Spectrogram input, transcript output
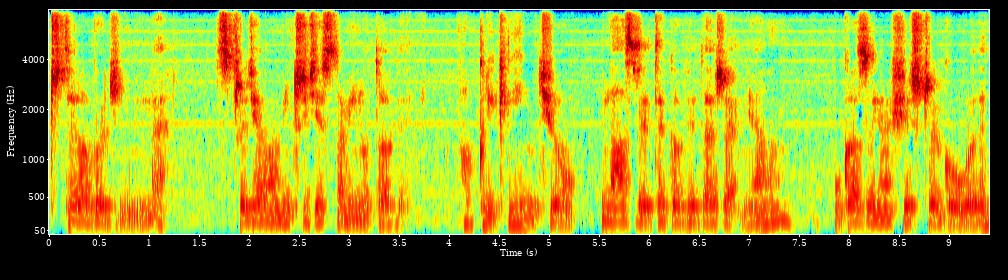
4-godzinne z przedziałami 30-minutowymi. Po kliknięciu nazwy tego wydarzenia ukazują się szczegóły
